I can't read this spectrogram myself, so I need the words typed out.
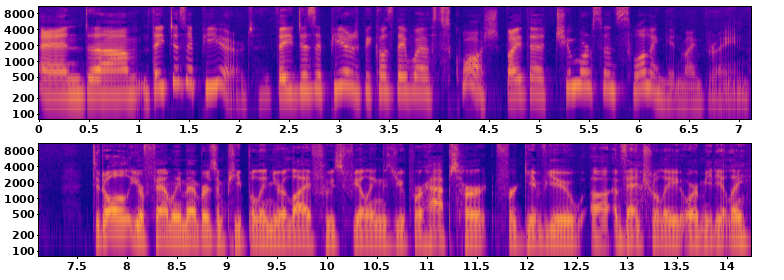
And um, they disappeared. They disappeared because they were squashed by the tumors and swelling in my brain. Did all your family members and people in your life whose feelings you perhaps hurt forgive you uh, eventually or immediately?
